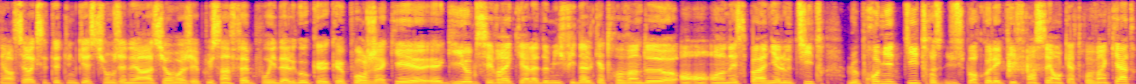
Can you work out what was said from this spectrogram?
Alors c'est vrai que c'était une question de génération. Moi j'ai plus un faible pour Hidalgo que, que pour Jacquet. Euh, Guillaume, c'est vrai qu'il y a la demi-finale 82 en, en, en, Espagne. Il y a le titre, le premier titre du sport collectif français en 84.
